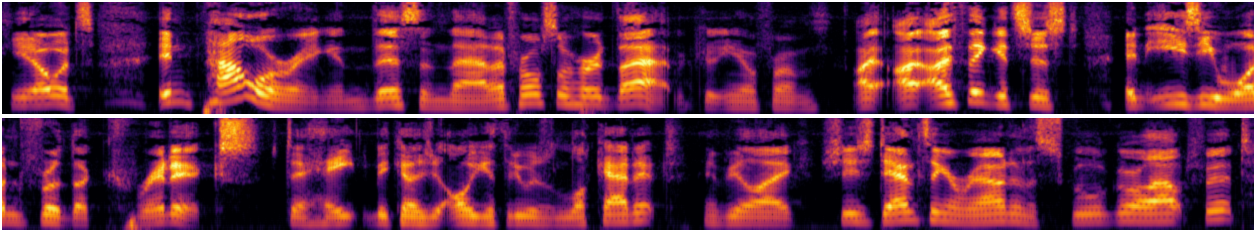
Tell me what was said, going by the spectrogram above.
you know, it's empowering and this and that. I've also heard that you know from I I, I think it's just an easy one for the critics to hate because all you have to do is look at it and be like, she's dancing around in the schoolgirl outfit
